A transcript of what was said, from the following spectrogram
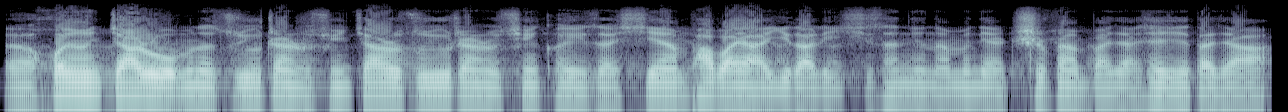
呃，欢迎加入我们的足球战术群。加入足球战术群，可以在西安帕帕亚意大利西餐厅南门店吃饭半价。谢谢大家。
